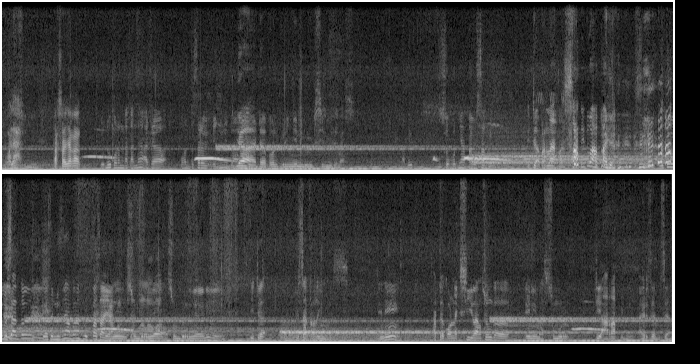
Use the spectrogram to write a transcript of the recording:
di Walah. sini raksanya kan dulu konon katanya ada pohon besar ringin itu apa? ya ada pohon beringin dulu di sini deh mas. Tapi sumurnya tausat gitu. Tidak pernah mas. Sat. Itu apa ya? Itu satu bahasa Indonesia apa? Lupa saya. Ini sumbernya sumbernya ini tidak bisa kering mas. Ini ada koneksi langsung ke ini mas sumur di Arab ini air zam-zam.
